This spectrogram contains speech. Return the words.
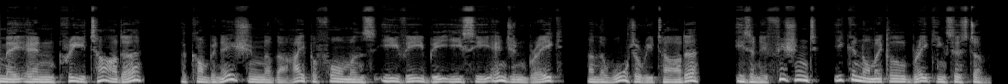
MAN PriTarder, a combination of the high-performance EVBec engine brake and the water retarder, is an efficient, economical braking system.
